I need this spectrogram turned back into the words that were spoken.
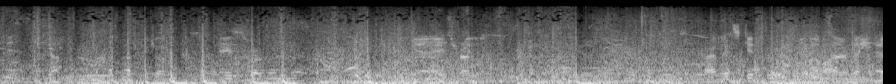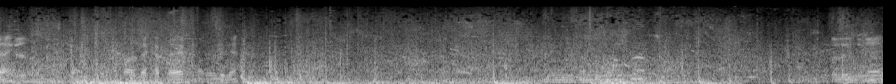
Good job. He's struggling. Yeah, he's struggling. Alright, let's get through. Fire back up there. Fire back up there. Come over there. We're losing it.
